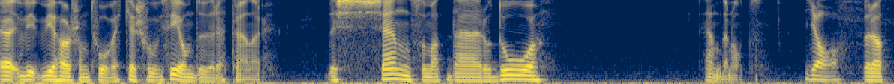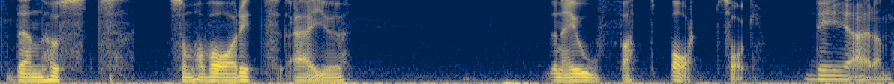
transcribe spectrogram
Eh, vi, vi hörs om två veckor så får vi se om du är rätt tränare. Det känns som att där och då händer något. Ja, För att den höst som har varit är ju den är ju ofattbart svag. Det är den.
